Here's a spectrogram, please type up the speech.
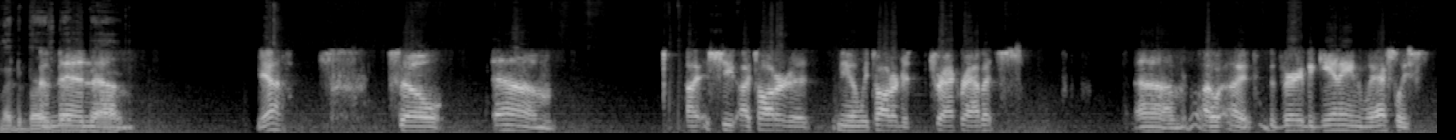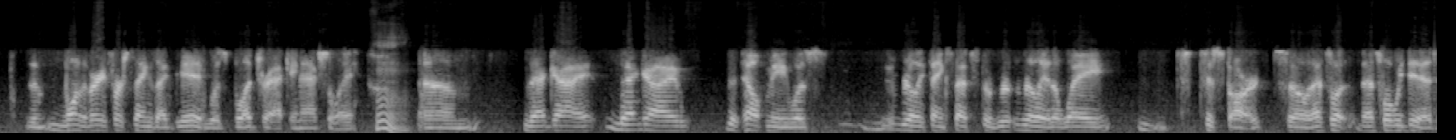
Let the birds. and then um, yeah so um I, she I taught her to you know we taught her to track rabbits um I, I the very beginning we actually the one of the very first things I did was blood tracking actually hmm. um that guy that guy that helped me was really thinks that's the really the way to start. So that's what that's what we did.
